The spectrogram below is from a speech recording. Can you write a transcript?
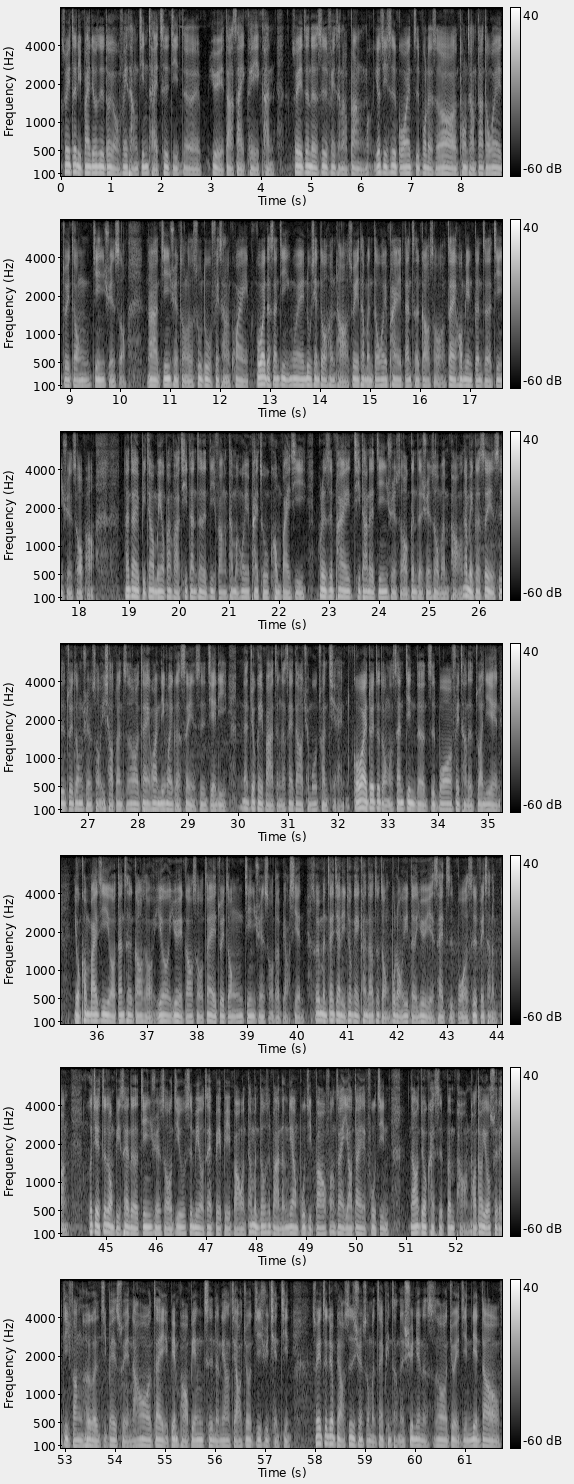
所以这礼拜六日都有非常精彩刺激的越野大赛可以看，所以真的是非常的棒。尤其是国外直播的时候，通常他都会追踪精英选手，那精英选手的速度非常的快。国外的山径因为路线都很好，所以他们都会派单车高手在后面跟着精英选手跑。那在比较没有办法骑单车的地方，他们会派出空白机，或者是派其他的精英选手跟着选手们跑。那每个摄影师追踪选手一小段之后，再换另外一个摄影师接力，那就可以把整个赛道全部串起来。国外对这种三进的直播非常的专业，有空白机，有单车高手，也有越野高手在追踪精英选手的表现。所以我们在家里就可以看到这种不容易的越野赛直播，是非常的棒。而且这种比赛的精英选手几乎是没有在背背包，他们都是把能量补给包放在腰带附近，然后就开始奔跑，跑到有水的地方喝了几杯水，然后再边跑边吃能量胶，就继续前进。所以这就表示选手们在平常的训练的时候就已经练到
